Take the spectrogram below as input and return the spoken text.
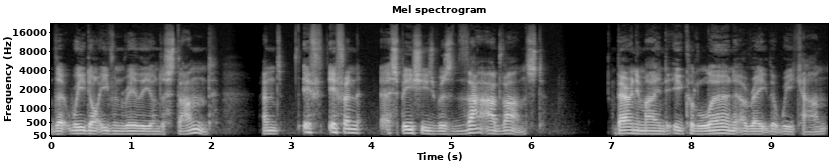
that we don't even really understand. And if if an a species was that advanced, bearing in mind it could learn at a rate that we can't,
